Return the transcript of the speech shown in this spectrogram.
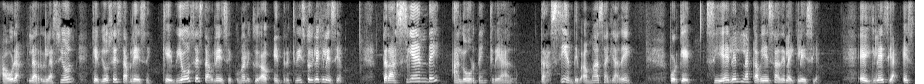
Ahora, la relación que Dios establece, que Dios establece, póngale cuidado, entre Cristo y la iglesia, trasciende al orden creado, trasciende, va más allá de. Porque si Él es la cabeza de la iglesia, e iglesia es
